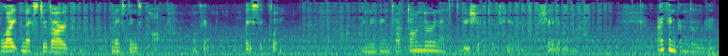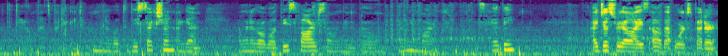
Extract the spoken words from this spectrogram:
Light next to dark makes things pop okay basically. Anything tucked under needs to be shaded here shade it more I think I'm doing good with the tail that's pretty good I'm gonna go to this section again I'm gonna go about this far so I'm gonna go let me mark this heavy I just realized oh that works better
